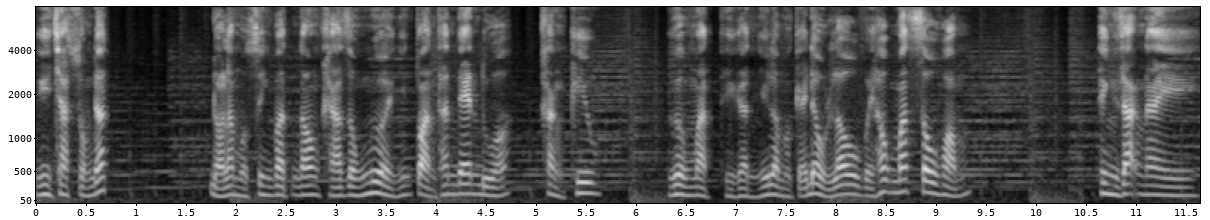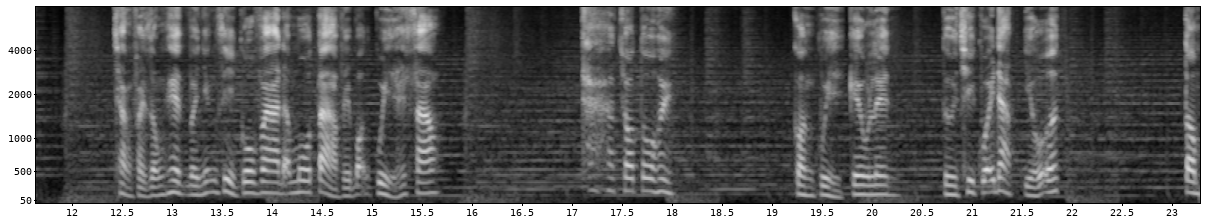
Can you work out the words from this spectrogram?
ghi chặt xuống đất. Đó là một sinh vật non khá giống người nhưng toàn thân đen đúa, khẳng khiu. Gương mặt thì gần như là một cái đầu lâu với hốc mắt sâu hoắm. Hình dạng này chẳng phải giống hệt với những gì cô Va đã mô tả về bọn quỷ hay sao? Tha cho tôi. Con quỷ kêu lên, từ chi quẫy đạp yếu ớt. Tâm,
